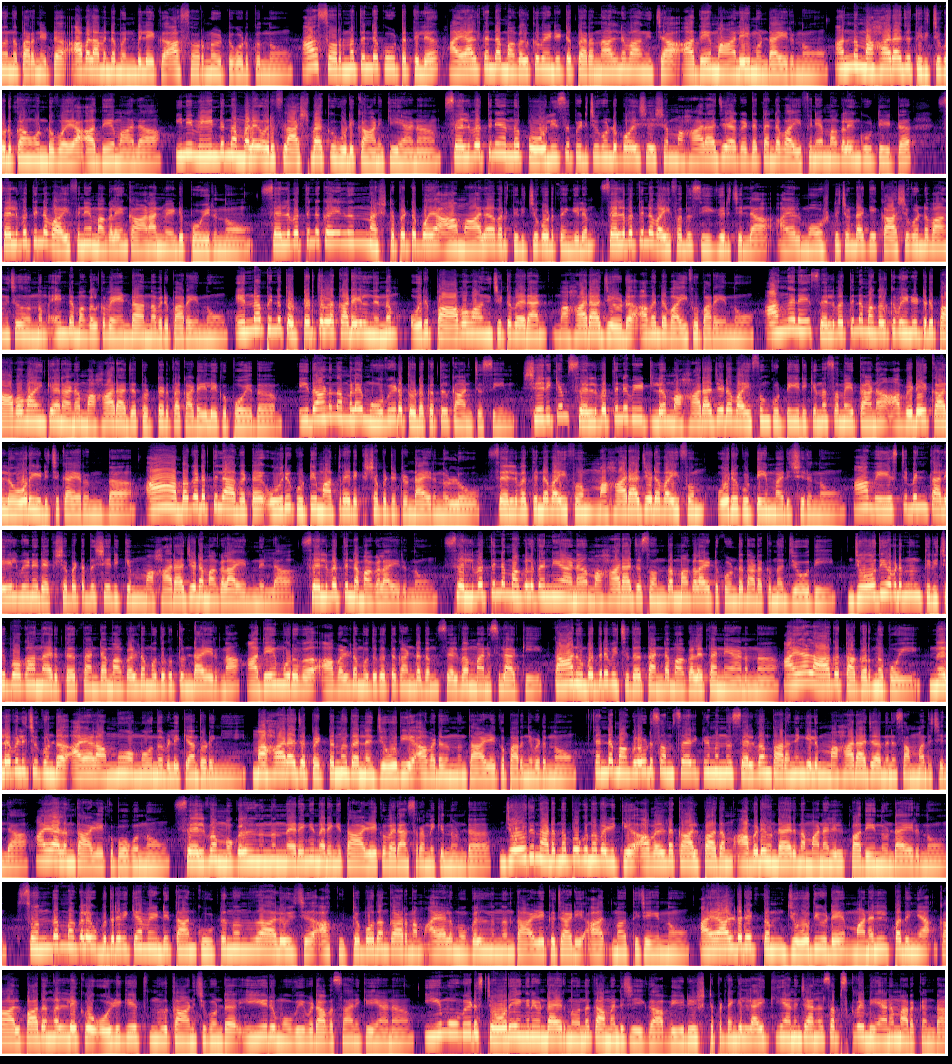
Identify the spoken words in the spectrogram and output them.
എന്ന് പറഞ്ഞിട്ട് അവൾ അവന്റെ മുൻപിലേക്ക് ആ സ്വർണം ഇട്ട് കൊടുക്കുന്നു. ആ സ്വർണത്തിന്റെ കൂട്ടത്തിൽ അയാൾ തന്റെ മകൾക്ക് വേണ്ടിയിട്ട് പിറന്നാളിന് വാങ്ങിച്ച അതേ മാലയും ഉണ്ടായിരുന്നു. അന്ന് മഹാരാജ തിരിച്ചു കൊടുക്കാൻ കൊണ്ടുപോയ അതേ മാല. ഇനി വീണ്ടും നമ്മളെ ഒരു ഫ്ലാഷ് ബാക്ക് കൂടി കാണിക്കുകയാണ്. സെൽവത്തിനെ അന്ന് പോലീസ് പിടിച്ചുകൊണ്ടുപോയ ശേഷം മഹാരാജയാകട്ടെ തന്റെ വൈഫിനെയും മകളെയും കൂട്ടിയിട്ട് സെൽവത്തിന്റെ വൈഫിനെയും മകളെയും കാണാൻ വേണ്ടി പോയിരുന്നു. സെൽവത്തിന്റെ കയ്യിൽ നിന്ന് നഷ്ടപ്പെട്ടു പോയ ആ മാല അവർ തിരിച്ചു കൊടുത്തെങ്കിലും സെൽവത്തിന്റെ വൈഫ് അത് സ്വീകരിച്ചില്ല. അയാൾ മോഷ്ടിച്ചുണ്ടാക്കി കാശ് കൊണ്ട് വാങ്ങിച്ചതൊന്നും എന്റെ മകൾക്ക് വേണ്ട എന്ന് അവർ പറയുന്നു. എന്നാ പിന്നെ തൊട്ടടുത്തുള്ള കടയിൽ നിന്നും ഒരു പാവ വാങ്ങിച്ചിട്ട് വരാൻ മഹാരാജയോട് അവന്റെ വൈഫ് പറയുന്നു. അങ്ങനെ സെൽവത്തിന്റെ മകൾക്ക് വേണ്ടിയിട്ടൊരു പാവ വാങ്ങിക്കാനാണ് മഹാരാജ തൊട്ടടുത്ത കടയിലേക്ക് പോയത്. ഇതാണ് നമ്മളെ മൂവിയുടെ തുടക്കത്തിൽ കാണിച്ച സീൻ ശരിക്കും സെൽവത്തിന്റെ വീട്ടിൽ മഹാരാജയുടെ വൈഫും കുട്ടി ഇരിക്കുന്ന സമയത്താണ് അവിടേക്ക് ആ ലോറി ഇടിച്ചു കയറുന്നത്. ആ അപകടത്തിലാകട്ടെ ഒരു കുട്ടി മാത്രമേ രക്ഷപ്പെട്ടിട്ടുണ്ടായിരുന്നുള്ളൂ. സെൽവത്തിന്റെ വൈഫും മഹാരാജയുടെ വൈഫും ഒരു കുട്ടിയും മരിച്ചിരുന്നു. ആ വേസ്റ്റ് ബിൻ തലയിൽ വീണ് രക്ഷപ്പെട്ടത് ശരിക്കും മഹാരാജയുടെ മകളായിരുന്നില്ല സെൽവത്തിന്റെ മകളായിരുന്നു. സെൽവത്തിന്റെ മകൾ തന്നെയാണ് മഹാരാജ സ്വന്തം മകളായിട്ട് കൊണ്ടു നടക്കുന്ന ജ്യോതി. ജ്യോതി അവിടെ നിന്ന് തിരിച്ചു പോകാൻ നേരത്ത് തന്റെ മകളുടെ മുതുകത്തുണ്ടായിരുന്ന അതേ മുറിവ് അവളുടെ മുതുകത്ത് കണ്ടതും സെൽവം മനസ്സിലാക്കി. താൻ ഉപദ്രവിച്ചത് തന്റെ മകളെ തന്നെയാണെന്ന് അയാൾ ആകെ തകർന്നുപോയി നിലവിളിച്ചുകൊണ്ട് അയാൾ അമ്മു അമ്മു എന്ന് വിളിക്കാൻ തുടങ്ങി. മഹാരാജ പെട്ടെന്ന് തന്നെ ജ്യോതിയെ അവിടെ നിന്നും താഴേക്ക് പറഞ്ഞു വിടുന്നു തന്റെ മകളോട് സംസാരിക്കണമെന്ന് സെൽവം പറഞ്ഞെങ്കിലും മഹാരാജ അതിന് സമ്മതിച്ചില്ല. അയാളും താഴേക്ക് പോകുന്നു. സെൽവം മുകളിൽ നിന്നും നിരങ്ങി നിരങ്ങി താഴേക്ക് വരാൻ ശ്രമിക്കുന്നുണ്ട്. ജ്യോതി നടന്നു പോകുന്ന വഴിക്ക് അവളുടെ കാൽപാദം അവിടെ ഉണ്ടായിരുന്ന മണലിൽ പതിയുന്നുണ്ടായിരുന്നു. സ്വന്തം മകളെ ഉപദ്രവിക്കാൻ വേണ്ടി താൻ കൂട്ടുന്നത് ആലോചിച്ച് ആ കുറ്റബോധം കാരണം അയാൾ മുകളിൽ നിന്നും താഴേക്ക് ചാടി ആത്മഹത്യ ചെയ്യുന്നു. അയാളുടെ രക്തം ജ്യോതിയുടെ മണലിൽ പതിഞ്ഞ കാൽപാദങ്ങളിലേക്ക് ഒഴുകിയെത്തുന്നത് കാണിച്ചുകൊണ്ട് ഈ ഒരു മൂവി ഇവിടെ അവസാനിക്കുകയാണ്. ഈ മൂവിയുടെ സ്റ്റോറി എങ്ങനെയുണ്ടായിരുന്നു എന്ന് കമന്റ് ചെയ്യുക. വീഡിയോ ഇഷ്ടപ്പെട്ടെങ്കിൽ ലൈക്ക് ചെയ്യാനും ചാനൽ സബ്സ്ക്രൈബ് ചെയ്യാനും മറക്കണ്ട.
